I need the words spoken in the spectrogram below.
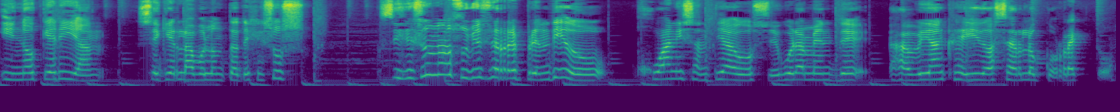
y no querían seguir la voluntad de Jesús. Si Jesús no los hubiese reprendido, Juan y Santiago seguramente habrían creído hacer lo correcto.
